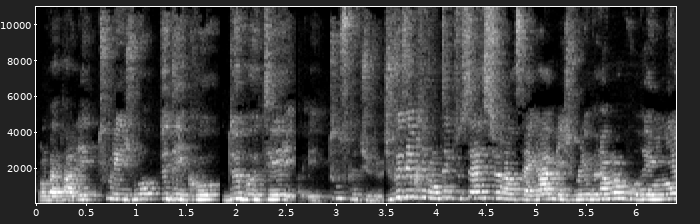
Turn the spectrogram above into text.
on va parler tous les jours de déco, de beauté et tout ce que tu veux. Je vous ai présenté tout ça sur Instagram et je voulais vraiment vous réunir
